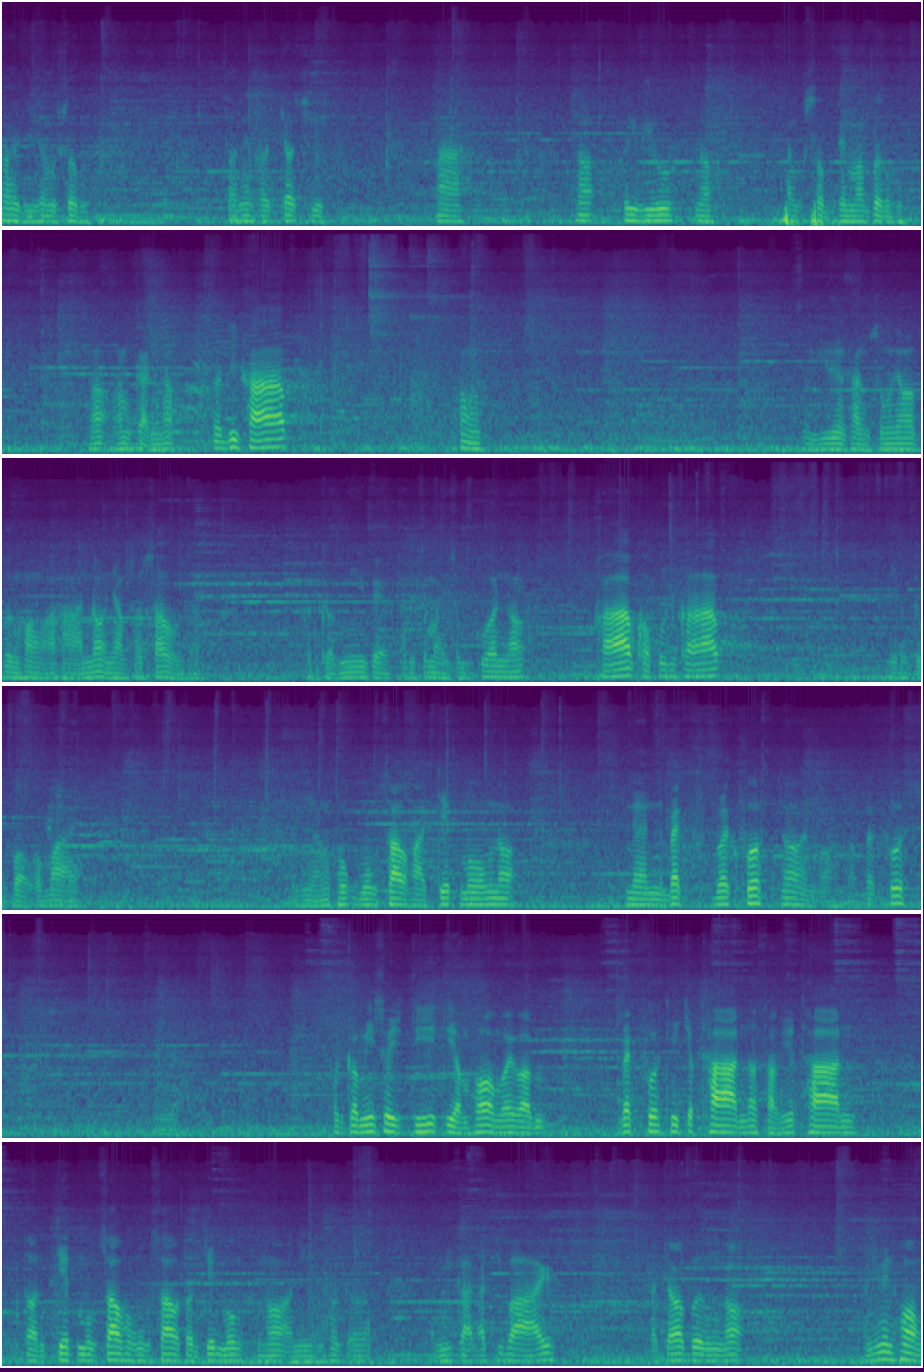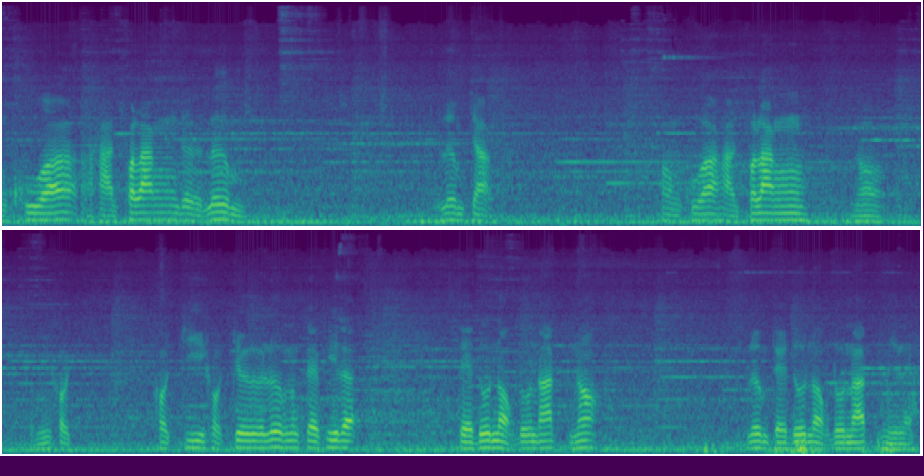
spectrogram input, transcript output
วัสดีท่านผู้ชมตอนนี้เขาเจ้าชีมาเนาะรีวิวเนาะท่านผู้ชมได้มาเบิ่งเนาะทำกันเนาะสวัสดีครับห้องรีวิวท่านผู้ชมได้มาเบิ่งห้องอาหารเนาะยามเช้าๆเนาะเพิ่นก็มีแบบทันสมัยสมควรเนาะครับขอบคุณครับเดี๋ยวจะบอกออกมา อย่างหกโมงเช้าหาเจ็ดโมงเนาะแมนแบล็กแบล็กฟ s t เนาะเห็นบ่แบล็กฟ s t คนก็มีสติเตรียมพร้อมไว้ว่าแบล็กฟ s t มีจักทานเนาะสามยุททาน ตอนเจ็ดโมงเช้าหกโมงเช้าตอนเจ็ดโมงเนาะอันนี้เพิ่นก็มีการอธิบายข้าเจ้าเบิ่งเนาะอันนี้เป็นห้องครัวอาหารฝรั่งเด้อเริ่ม เริ่มจาก ห้องครัวอาหารฝรั่งเนาะนี้เขาเขาจีเขาเจอเริ่มตั้งแต่พี่ละแต่โดนอกโดนัทเนาะเริ่มแต่โดนอกโดนัทนี่แหละ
